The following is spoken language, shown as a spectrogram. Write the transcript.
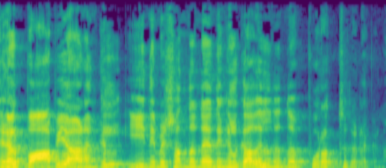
നിങ്ങൾ പാപിയാണെങ്കിൽ ഈ നിമിഷം തന്നെ നിങ്ങൾക്ക് അതിൽ നിന്ന് പുറത്തു കിടക്കണം.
